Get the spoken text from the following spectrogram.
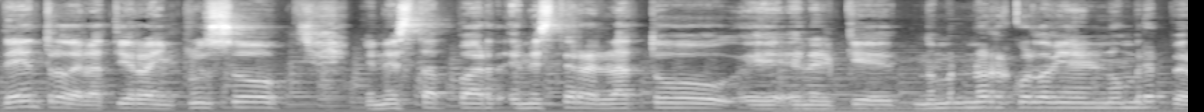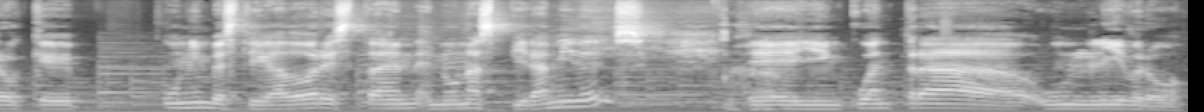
dentro de la Tierra. Incluso en esta parte, en este relato eh, en el que no, recuerdo bien el nombre, pero que un investigador está en, unas pirámides eh, y encuentra un libro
